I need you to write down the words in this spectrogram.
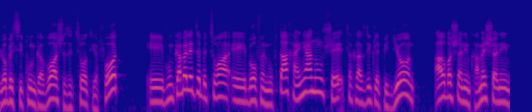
לא בסיכון גבוה, שזה תשואות יפות, והוא מקבל את זה בצורה, אה, באופן מובטח. העניין הוא שצריך להחזיק לפדיון, 4 שנים, 5 שנים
